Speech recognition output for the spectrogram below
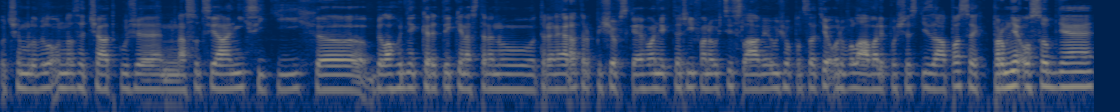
o čem mluvil on na začátku, že na sociálních sítích eh, byla hodně kritiky na stranu trenéra Trpišovského a někteří fanoušci Slávy už ho v podstatě odvolávali po šesti zápasech. Pro mě osobně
